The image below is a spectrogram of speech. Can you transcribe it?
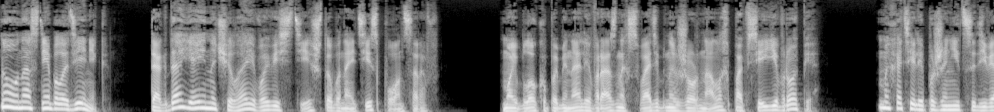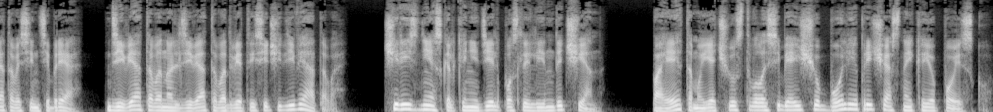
но у нас не было денег. Тогда я и начала его вести, чтобы найти спонсоров. Мой блог упоминали в разных свадебных журналах по всей Европе. Мы хотели пожениться 9 сентября, 9.09.2009, через несколько недель после Линды Чен. Поэтому я чувствовала себя еще более причастной к ее поиску.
